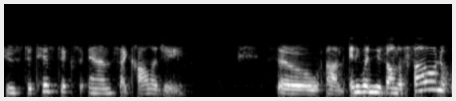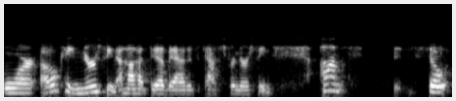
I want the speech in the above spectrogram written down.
to statistics and psychology. So um, anyone who's on the phone or, okay, nursing. Aha, Deb added, asked for nursing. Um, so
